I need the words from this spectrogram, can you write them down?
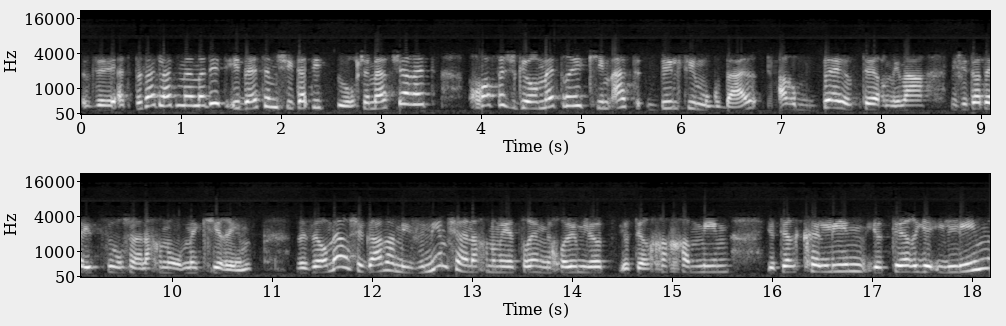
והדפסה תלת-ממדית היא בעצם שיטת ייצור שמאפשרת חופש גיאומטרי כמעט בלתי מוגבל, הרבה יותר ממה, משיטות הייצור שאנחנו מכירים, וזה אומר שגם המבנים שאנחנו מייצרים יכולים להיות יותר חכמים, יותר קלים, יותר יעילים,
